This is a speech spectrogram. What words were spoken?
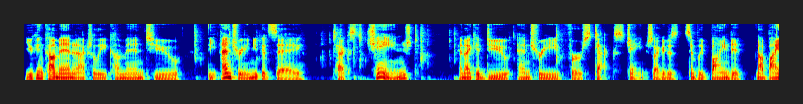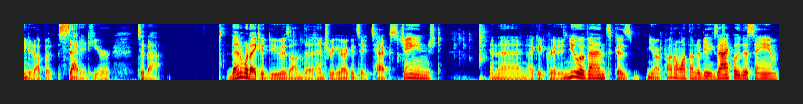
you can come in and actually come into the entry and you could say text changed and I could do entry first text change. So I could just simply bind it, not bind it up, but set it here to that. Then what I could do is on the entry here, I could say text changed, and then I could create a new event because, you know, I probably don't want them to be exactly the same.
